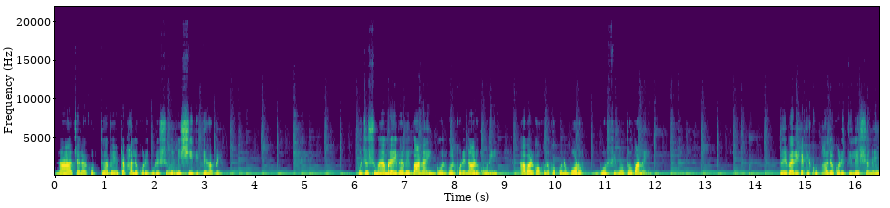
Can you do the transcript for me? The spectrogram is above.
নাড়াচাড়া করতে হবে, এটা ভালো করে গুড়ের সঙ্গে মিশিয়ে দিতে হবে। পুজোর সময় আমরা এভাবে বানাই, গোল গোল করে নাড়ু করি। আবার কখনো কখনো বড় বরফি মতো বানাই। তো এবার এটাকে খুব ভালো করে তিলের সঙ্গে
